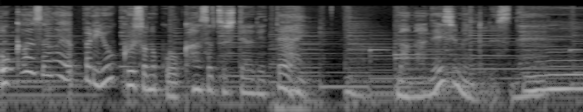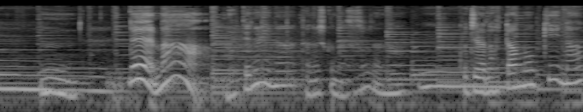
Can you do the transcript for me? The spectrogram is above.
お母さんがやっぱりよくその子を観察してあげて、はい。まあマネジメントですね。うん。でまあ向いてないな。楽しくなさそうだな。こちらの負担も大きいな。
